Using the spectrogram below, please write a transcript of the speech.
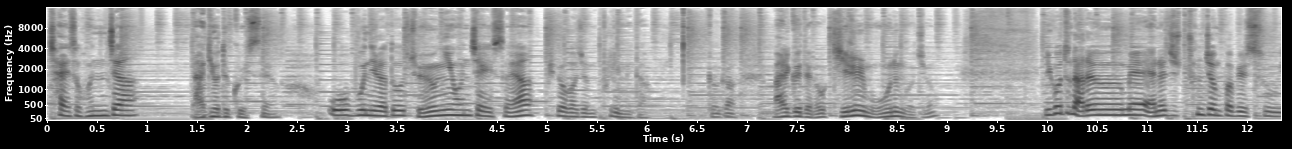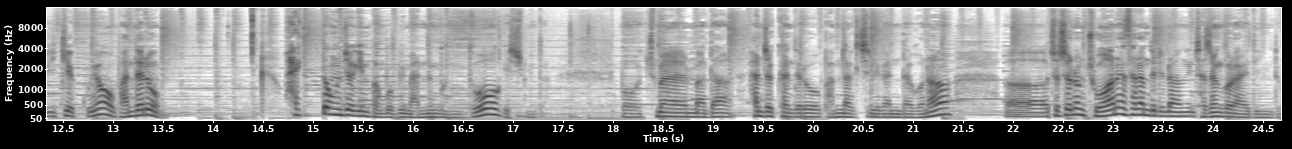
차에서 혼자 라디오 듣고 있어요. 5분이라도 조용히 혼자 있어야 피로가 좀 풀립니다. 그러니까 말 그대로 길을 모으는 거죠. 이것도 나름의 에너지 충전법일 수 있겠고요. 반대로 활동적인 방법이 맞는 분도 계십니다. 뭐 주말마다 한적한 데로 밤낚시를 간다거나 어, 저처럼 좋아하는 사람들이랑 자전거 라이딩도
